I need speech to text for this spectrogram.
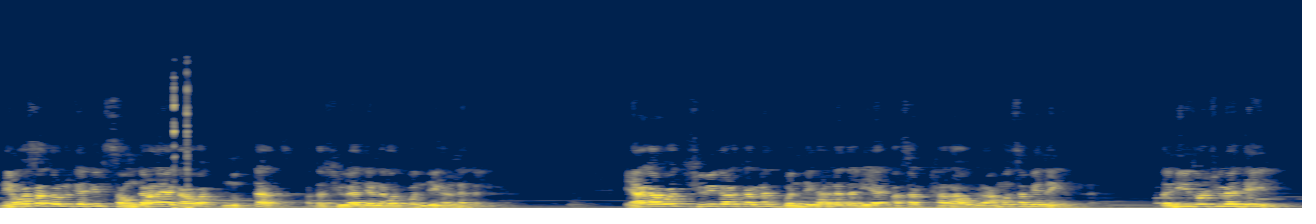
नेवासा तालुक्यातील सौंदाळा या गावात नुकताच आता शिव्या देण्यावर बंदी घालण्यात आली आहे. या गावात शिवीगाळ करण्यास बंदी घालण्यात आली आहे असा ठराव ग्रामसभेने घेतला. तरीही जो शिव्या देईल?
